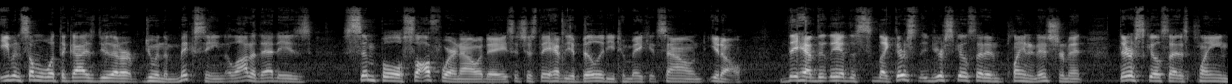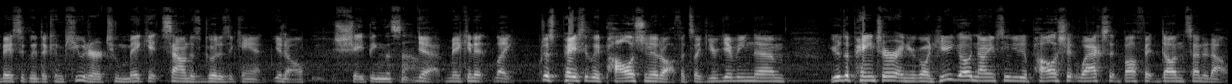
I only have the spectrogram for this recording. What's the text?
even some of what the guys do that are doing the mixing, a lot of that is simple software nowadays. It's just they have the ability to make it sound, you know, they have the, they have this like there's your skill set in playing an instrument. Their skill set is playing basically the computer to make it sound as good as it can. You know, shaping the sound. yeah, making it like just basically polishing it off. It's like you're giving them, you're the painter, and you're going here you go. Now you need to polish it, wax it, buff it, done, send it out.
